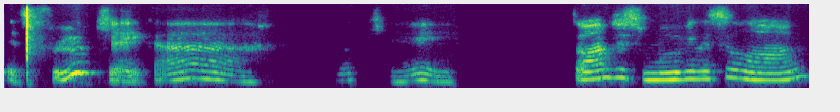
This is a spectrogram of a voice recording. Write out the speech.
It's fruitcake. Ah, Okay. So I'm just moving this along.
